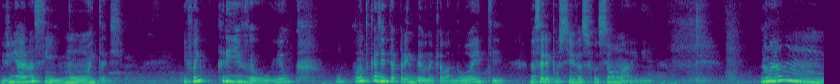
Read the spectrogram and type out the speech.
E vieram assim, muitas. E foi incrível. Eu, o quanto que a gente aprendeu naquela noite não seria possível se fosse online. Não é um.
